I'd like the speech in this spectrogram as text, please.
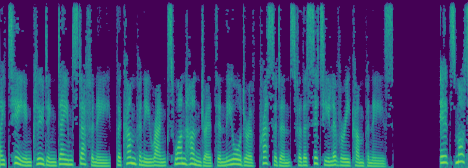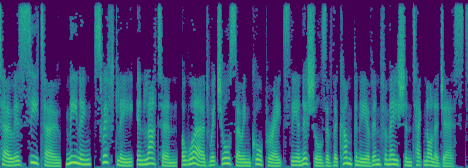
IT including Dame Stephanie. The company ranks 100th in the order of precedence for the city livery companies. Its motto is Cito, meaning swiftly in Latin, a word which also incorporates the initials of the Company of Information Technologists.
